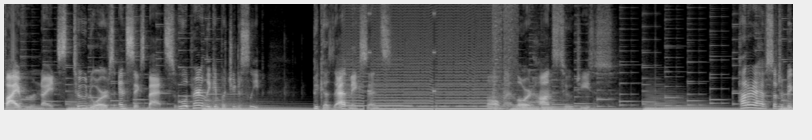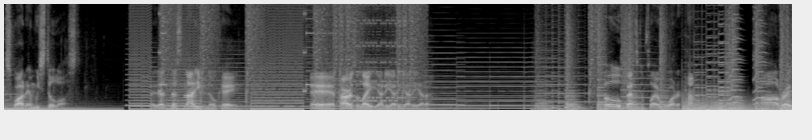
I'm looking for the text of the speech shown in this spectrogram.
five rune knights, two dwarves, and six bats, who apparently can put you to sleep. Because that makes sense. Oh my lord, Hans too, Jesus. How did I have such a big squad and we still lost? Like, that, that's not even okay. Hey, powers of light, yada yada yada yada. Oh, bats can fly over water, huh? Alright,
